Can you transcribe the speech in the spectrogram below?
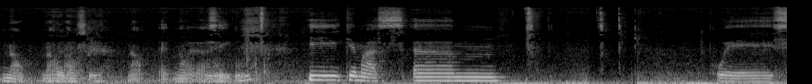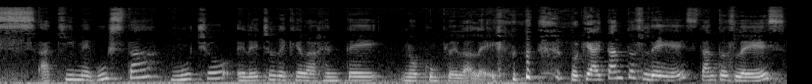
no, no, No no, así. no, eh, no era así. ¿Y qué más? Em, pues aquí me gusta mucho el hecho de que la gente no cumple la ley, porque hay tantas leyes, tantas leyes,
